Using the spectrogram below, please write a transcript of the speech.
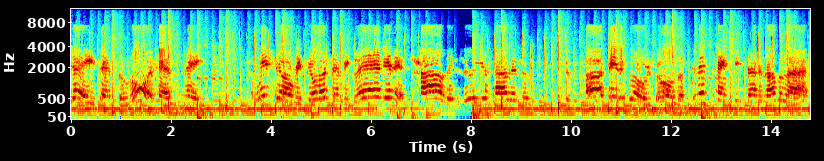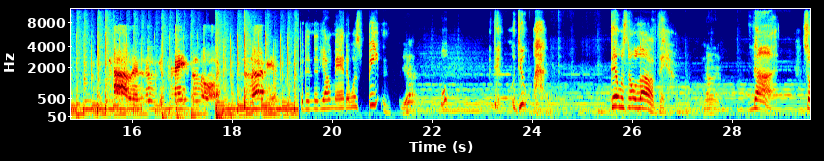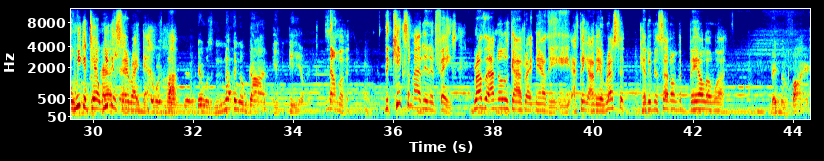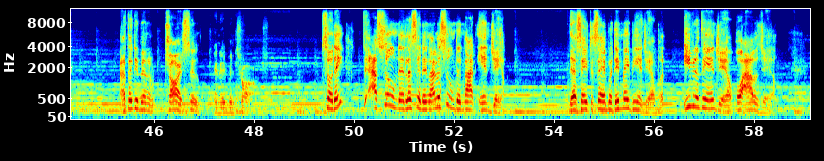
day that the Lord has made. We shall rejoice and be glad in it. Hallelujah, hallelujah. To God be the glory for all the good things he's done in our lives. Hallelujah, praise the Lord. Love you. But then the young man that was beaten. Yeah. Well, do, do, there was no love there. None. None. So we can no tell, we can say right now, There was no. huh, There, there was nothing of God in any of it. none of it. To kick somebody in the face, brother. I know those guys right now. They, I think, are they arrested? Can they been set on bail or what? They've been fired I think they've been charged too. and they've been charged. So they, I assume that. Let's say they're not. Let's assume they're not in jail. That's safe to say, but they may be in jail. But even if they're in jail or out of jail,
